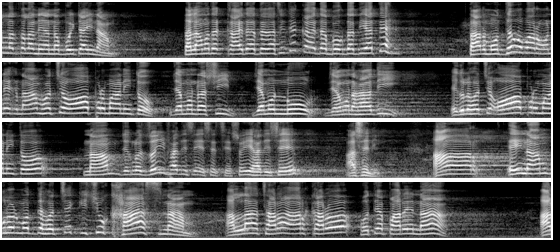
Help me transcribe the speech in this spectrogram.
আল্লাহ তালা নিরানব্বইটাই নাম। তাহলে আমাদের কায়দাতে আছে যে কায়দা বগদা দিয়াতে তার মধ্যেও আবার অনেক নাম হচ্ছে অপ্রমাণিত, যেমন রশিদ, যেমন নূর, যেমন হাদি, এগুলো হচ্ছে অপ্রমাণিত নাম, যেগুলো জয়ীফ হাদিসে এসেছে সই হাদিসে আসেনি। আর এই নামগুলোর মধ্যে হচ্ছে কিছু খাস নাম। আল্লাহ ছাড়া আর কারও হতে পারে না। আর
